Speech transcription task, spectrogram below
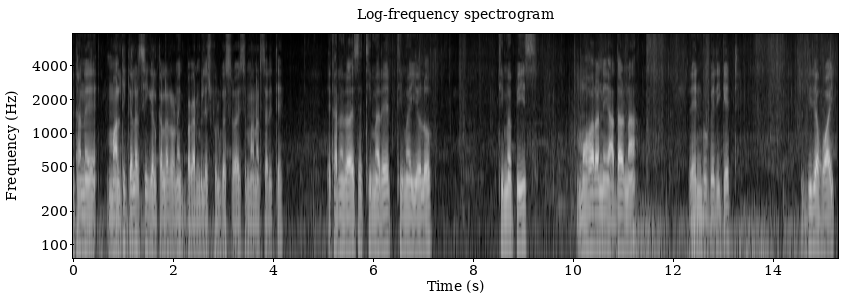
এখানে মাল্টি কালার সিঙ্গেল কালার অনেক বাগান বিলাস ফুল গাছ রয়েছে মা নার্সারিতে এখানে রয়েছে থিমা রেড, থিমা ইয়েলো, থিমা পিস মহারানী আদারনা, রেইনবো ব্যারিকেড বিরা হোয়াইট,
